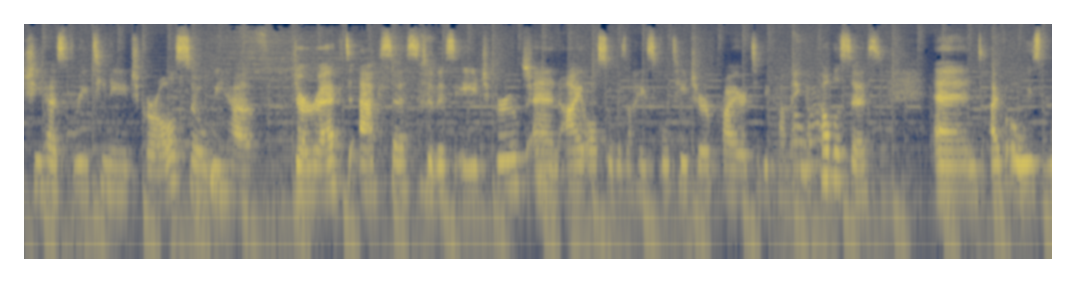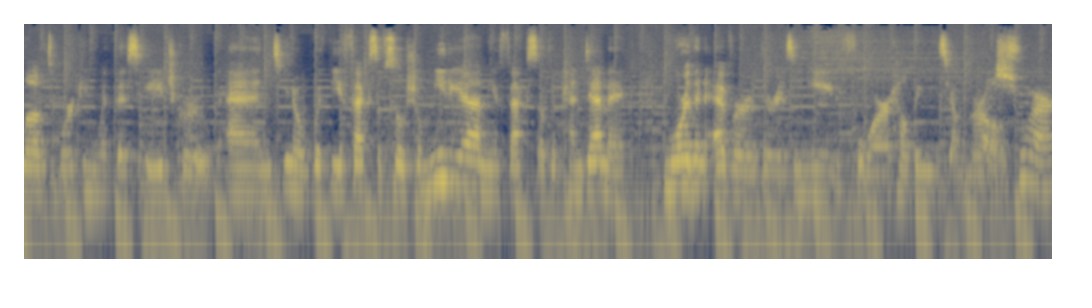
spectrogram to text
She has three teenage girls, so we have direct access to this age group. Sure. And I also was a high school teacher prior to becoming oh, wow. a publicist. And I've always loved working with this age group. And, you know, with the effects of social media and the effects of the pandemic, more than ever, there is a need for helping these young girls. Sure.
